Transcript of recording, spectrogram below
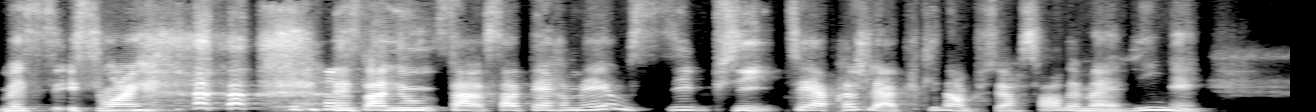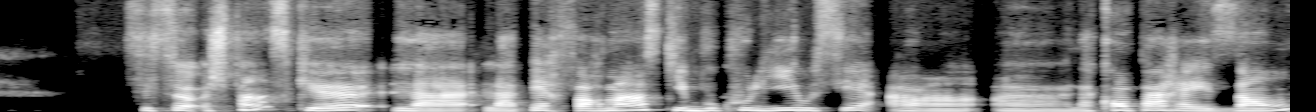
Mais c'est, ouais. ça nous, ça, ça permet aussi, puis, tu sais, après, je l'ai appliqué dans plusieurs sphères de ma vie, mais c'est ça. Je pense que la, performance qui est beaucoup liée aussi à, la comparaison,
